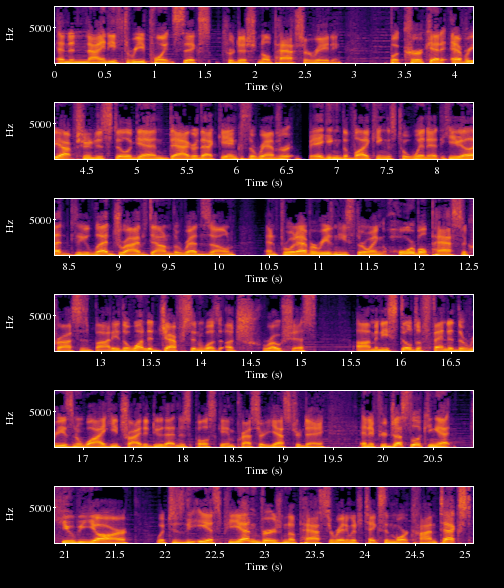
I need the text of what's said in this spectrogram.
and a 93.6 traditional passer rating. But Kirk had every opportunity to still again dagger that game because the Rams were begging the Vikings to win it. He led he led drives down to the red zone, and for whatever reason, he's throwing horrible passes across his body. The one to Jefferson was atrocious. Um, and he still defended the reason why he tried to do that in his post game presser yesterday. And if you're just looking at QBR, which is the ESPN version of passer rating, which takes in more context,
